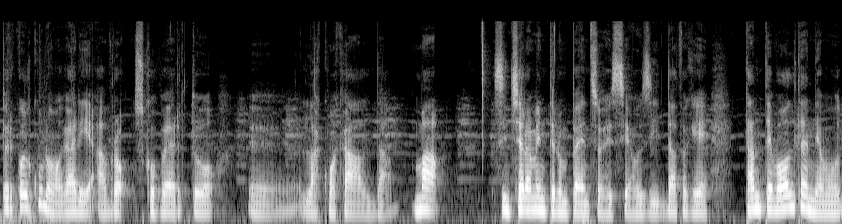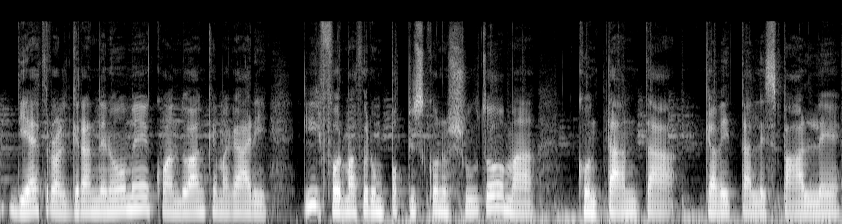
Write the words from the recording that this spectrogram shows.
Per qualcuno magari avrò scoperto eh, l'acqua calda, ma sinceramente non penso che sia così, dato che tante volte andiamo dietro al grande nome quando anche magari il formatore un po' più sconosciuto, ma con tanta gavetta alle spalle,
